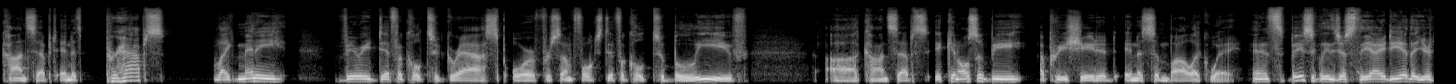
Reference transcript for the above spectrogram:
concept, and it's perhaps like many very difficult to grasp, or for some folks, difficult to believe uh, concepts, it can also be appreciated in a symbolic way. And it's basically just the idea that you're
